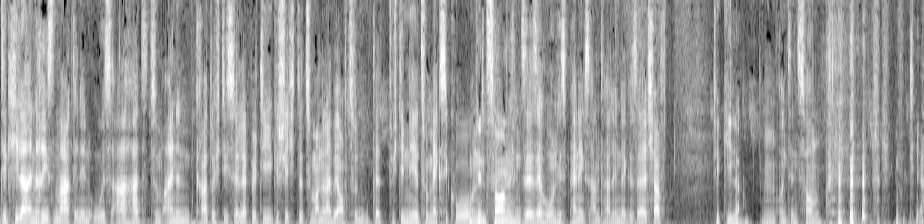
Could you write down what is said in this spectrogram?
Tequila einen Riesenmarkt in den USA hat. Zum einen gerade durch die Celebrity-Geschichte, zum anderen aber auch zu, der, durch die Nähe zu Mexiko und, und den Song. durch einen sehr, sehr hohen Hispanics-Anteil in der Gesellschaft. Tequila. Mm, und den Song. ja.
